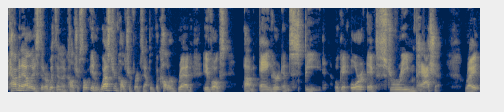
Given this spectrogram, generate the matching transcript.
Commonalities that are within a culture. So in Western culture, for example, the color red evokes um, anger and speed, okay, or extreme passion, right?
